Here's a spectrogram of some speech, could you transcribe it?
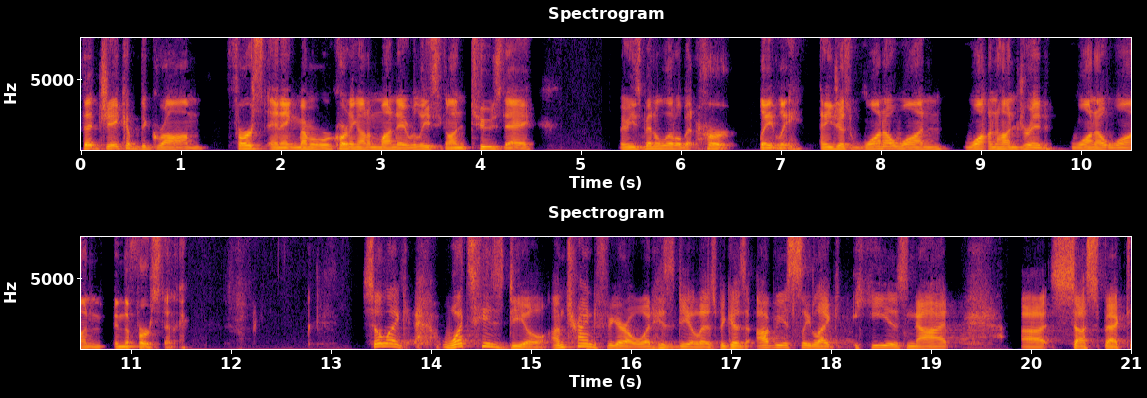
That Jacob DeGrom first inning. Remember, we're recording on a Monday, releasing on Tuesday. Maybe he's been a little bit hurt lately, and he just 101, 100, 101 in the first inning. So, like, what's his deal? I'm trying to figure out what his deal is because obviously, like, he is not uh, suspect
